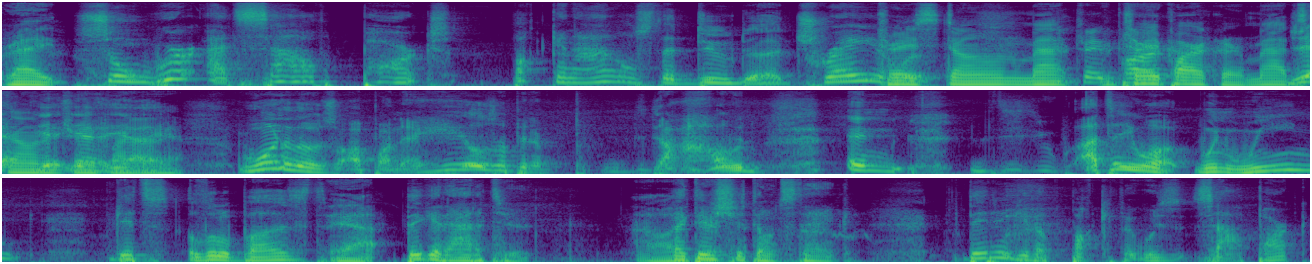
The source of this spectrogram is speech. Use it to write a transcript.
Right. So we're at South Park's fucking house. That dude uh, Trey. Trey Stone, Matt, Trey Trey, Parker. Parker. Matt yeah, Stone, yeah, and Trey yeah, Parker. yeah. Yeah. One of those up on the hills, up in a Hollywood. And I'll tell you what, when Ween gets a little buzzed, Yeah. they get attitude. Oh, Like their shit don't stink. They didn't give a fuck if it was South Park.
